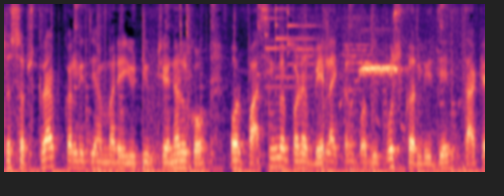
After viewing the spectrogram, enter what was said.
तो सब्सक्राइब कर लीजिए हमारे यूट्यूब चैनल को और पास ही में पड़े बेल आइकन को भी पुश कर लीजिए ताकि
